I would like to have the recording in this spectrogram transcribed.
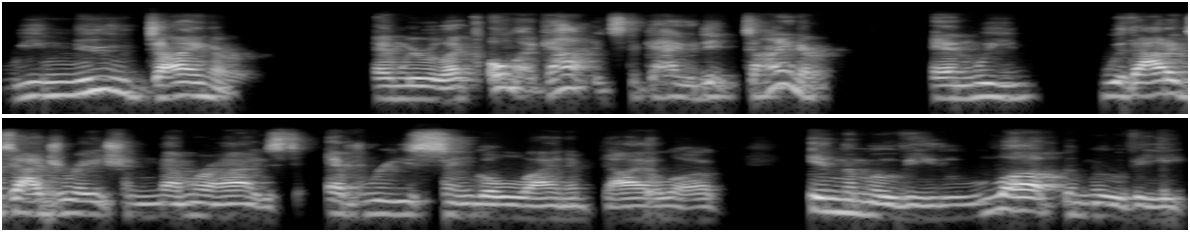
we knew Diner. And we were like, oh my God, it's the guy who did Diner. And we, without exaggeration, memorized every single line of dialogue in the movie, loved the movie,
